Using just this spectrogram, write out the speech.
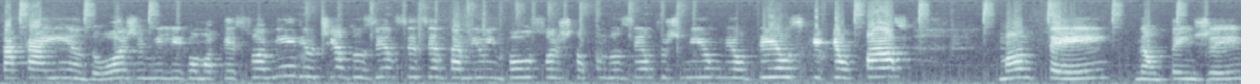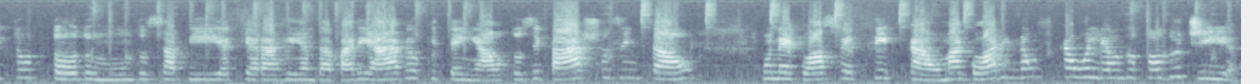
tá caindo. Hoje me liga uma pessoa, Miriam, eu tinha 260 mil em bolsa, hoje estou com 200 mil, meu Deus, o que, que eu faço? Mantém, não tem jeito, todo mundo sabia que era renda variável, que tem altos e baixos, então o negócio é ter calma agora e não ficar olhando todo dia.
